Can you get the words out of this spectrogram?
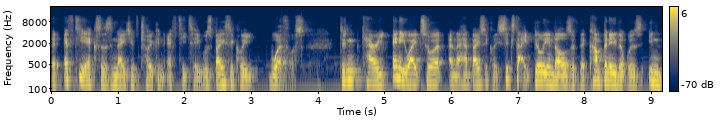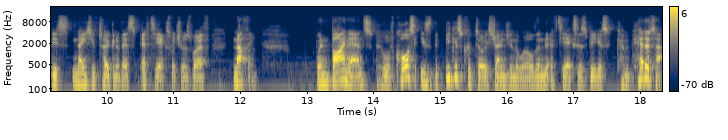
that FTX's native token, FTT, was basically worthless. Didn't carry any weight to it. And they had basically six to eight billion dollars of their company that was in this native token of FTX, which was worth nothing. When Binance, who of course is the biggest crypto exchange in the world and FTX's biggest competitor,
